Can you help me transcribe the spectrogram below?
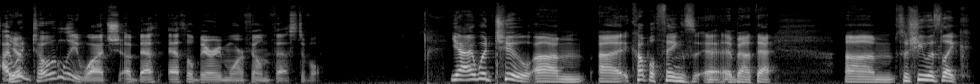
I Yep. would totally watch a Beth Ethel Barrymore film festival. Yeah, I would too. Um, uh, a couple things uh, Mm-hmm. about that. Um, so she was like,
